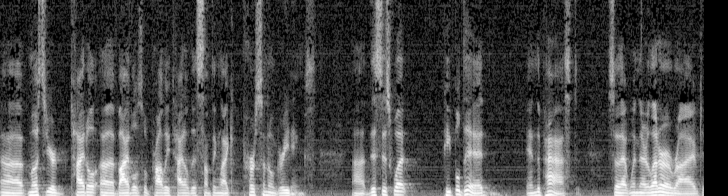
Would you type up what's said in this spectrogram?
Uh, most of your title uh, Bibles will probably title this something like "personal greetings." Uh, this is what people did in the past, so that when their letter arrived,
